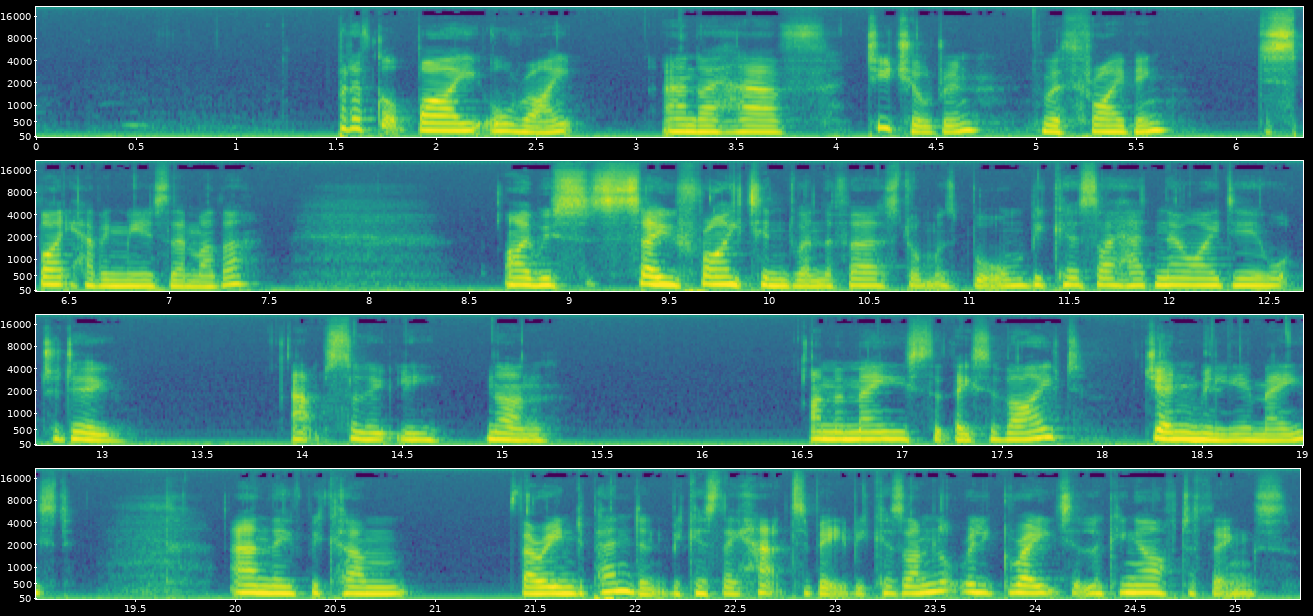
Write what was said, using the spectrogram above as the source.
But I've got by all right, and I have two children who are thriving despite having me as their mother I was so frightened when the first one was born because I had no idea what to do. Absolutely none. I'm amazed that they survived, genuinely amazed, and they've become very independent because they had to be, because I'm not really great at looking after things.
